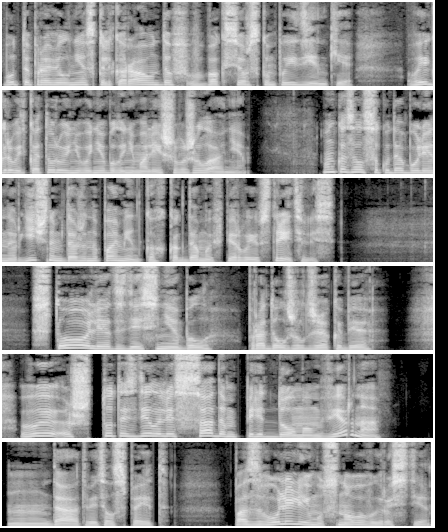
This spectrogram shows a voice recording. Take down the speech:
будто провел несколько раундов в боксерском поединке, выигрывать который у него не было ни малейшего желания. Он казался куда более энергичным даже на поминках, когда мы впервые встретились. «Сто лет здесь не был», — продолжил Джекоби. «Вы что-то сделали с садом перед домом, верно?» «Да», — ответил Спейд. «Позволили ему снова вырасти».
